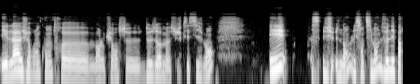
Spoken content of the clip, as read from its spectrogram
et là, je rencontre, heu, bah, en l'occurrence, heu, 2 hommes successivement et non, les sentiments ne venaient pas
